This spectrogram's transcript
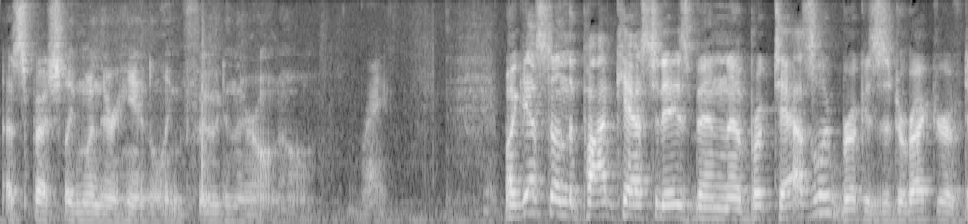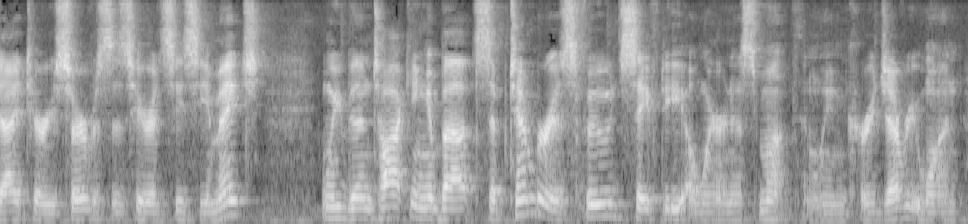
especially when they're handling food in their own home. Right. My guest on the podcast today has been uh, Brooke Tasler. Brooke is the Director of Dietary Services here at CCMH. And we've been talking about September is Food Safety Awareness Month, and we encourage everyone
